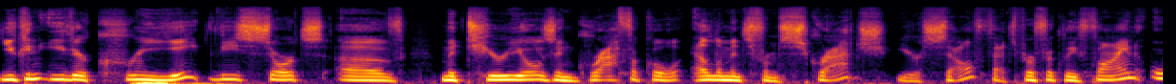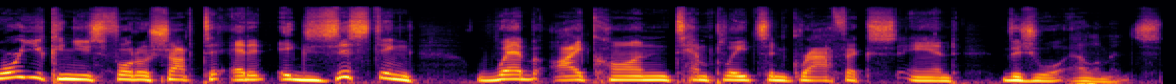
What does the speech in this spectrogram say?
You can either create these sorts of materials and graphical elements from scratch yourself, that's perfectly fine, or you can use Photoshop to edit existing web icon templates and graphics and visual elements.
